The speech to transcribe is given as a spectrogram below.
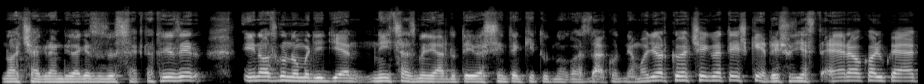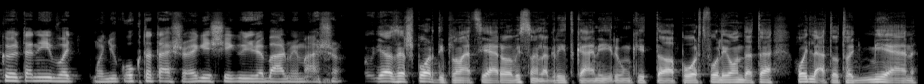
nagyságrendileg ez az összeg. Tehát, hogy azért én azt gondolom, hogy így ilyen 400 milliárdot éves szintén ki tudnak gazdálkodni a magyar költségvetés. Kérdés, hogy ezt erre akarjuk elkölteni, vagy mondjuk oktatásra, egészségügyre, bármi másra. Ugye azért sportdiplomáciáról viszonylag ritkán írunk itt a portfólión, de te hogy látod, hogy milyen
